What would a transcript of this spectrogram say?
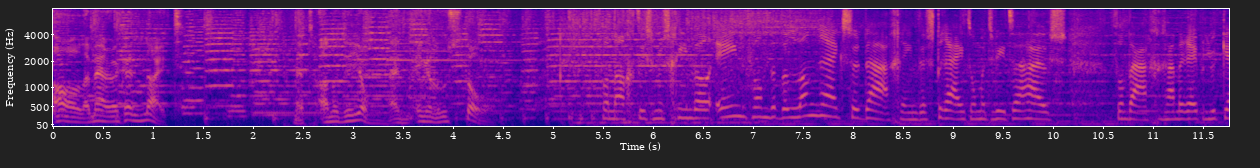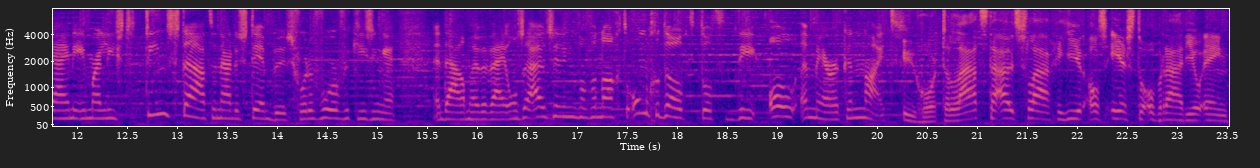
All American Night. Met Anne de Jong en Ingeloes Stol. Vannacht is misschien wel een van de belangrijkste dagen in de strijd om het Witte Huis. Vandaag gaan de Republikeinen in maar liefst 10 staten naar de stembus voor de voorverkiezingen. En daarom hebben wij onze uitzending van vannacht omgedoopt tot The All American Night. U hoort de laatste uitslagen hier als eerste op Radio 1.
